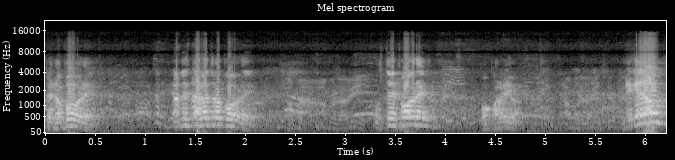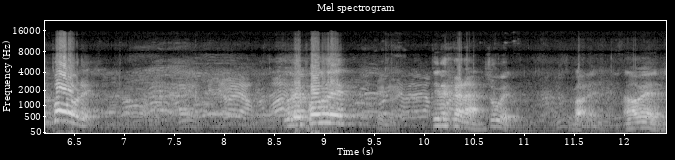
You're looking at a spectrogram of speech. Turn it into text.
Pero pobre. ¿Dónde está el otro pobre? ¿Usted es pobre? Pues para arriba. ¡Me queda un pobre! ¿Tú eres pobre? Tienes cara, sube. Vale, a ver,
